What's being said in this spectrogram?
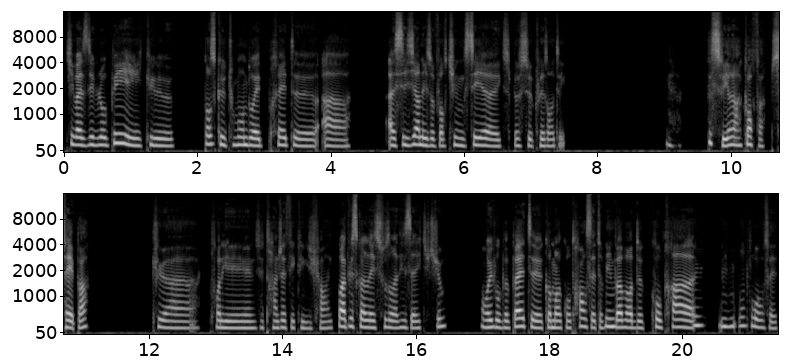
qui va se développer et que je pense que tout le monde doit être prêt à, à saisir les opportunités qui peuvent se présenter. C'est encore ça. Je savais pas que euh, pour les étrangers c'était différent. Ouais, puisqu'on est sous un visa étudiant. Oui, on peut pas être euh, comme un contrat, en fait. On peut pas avoir de contrat. euh, en fait.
